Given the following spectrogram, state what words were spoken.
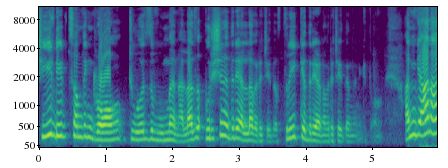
She did something wrong towards the woman അല്ലാതെ പുരുഷനെതിരെ അല്ല അവർ ചെയ്തത്. സ്ത്രീക്കെതിരെയാണ് അവർ ചെയ്തതെന്ന് എനിക്ക് തോന്നുന്നു. അത് ഞാൻ ആ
